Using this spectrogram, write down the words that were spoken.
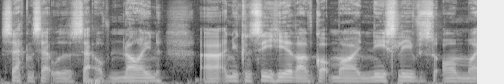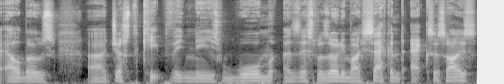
Second set was a set of 9. Uh, and you can see here that I've got my knee sleeves on my elbows uh, just to keep the knees warm as this was only my second exercise.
